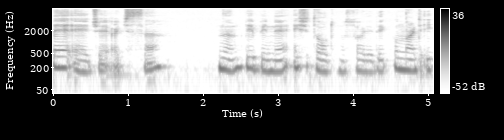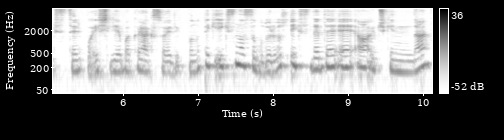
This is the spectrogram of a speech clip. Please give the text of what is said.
BEC açısının birbirine eşit olduğunu söyledik. Bunlar da x'tir. Bu eşliğe bakarak söyledik bunu. Peki x'i nasıl buluruz? X'i de DEA üçgeninden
